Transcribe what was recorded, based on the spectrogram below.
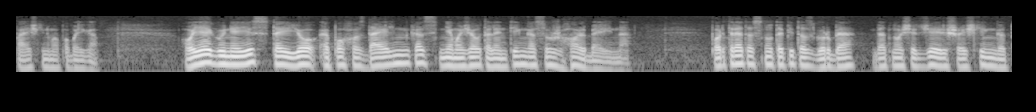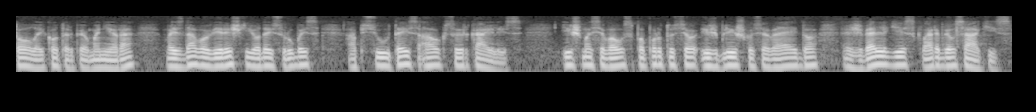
Paaiškinimo pabaiga. O jeigu ne jis, tai jo epochos dailininkas nemažiau talentingas už Holbeiną. Portretas nutapytas gurbe, bet nuoširdžiai ir išraiškinga to laikotarpio maniera, vaizdavo vyriški juodais rūbais, apsiūtais auksu ir kailiais – iš masyvaus papurtusio išbliškusio veido žvelgė skvarbiaus akys.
